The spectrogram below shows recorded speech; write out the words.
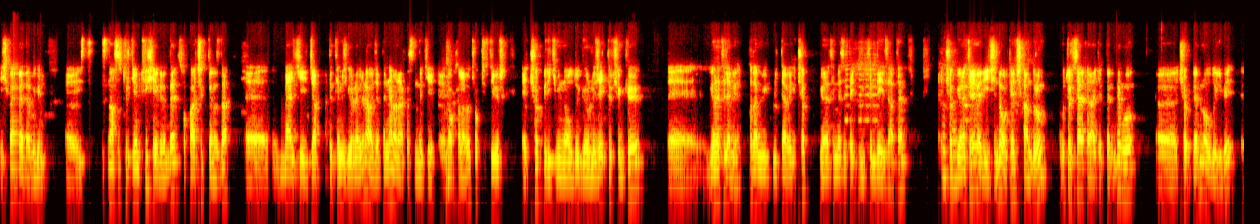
işgal eder. Bugün e, istisnasız Türkiye'nin bütün şehirlerinde sokağa çıktığınızda e, belki cadde temiz görünebilir ama caddenin hemen arkasındaki e, noktalarda çok ciddi bir e, çöp birikiminin olduğu görülecektir. Çünkü e, yönetilemiyor. Bu kadar büyük miktardaki çöp yönetilmesi pek mümkün değil zaten. E, çöp yönetilemediği için de ortaya çıkan durum bu tür sel felaketlerinde bu e, çöplerin olduğu gibi e,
